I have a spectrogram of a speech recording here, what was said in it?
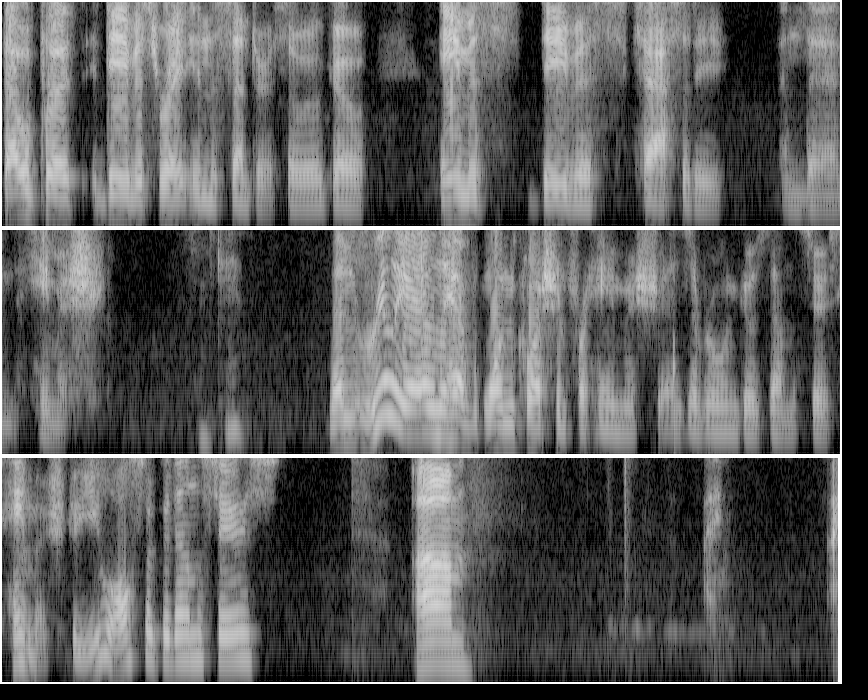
that would put davis right in the center so it would go amos davis cassidy and then hamish Okay. Then really, I only have one question for Hamish as everyone goes down the stairs. Hamish, do you also go down the stairs? Um, I, I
